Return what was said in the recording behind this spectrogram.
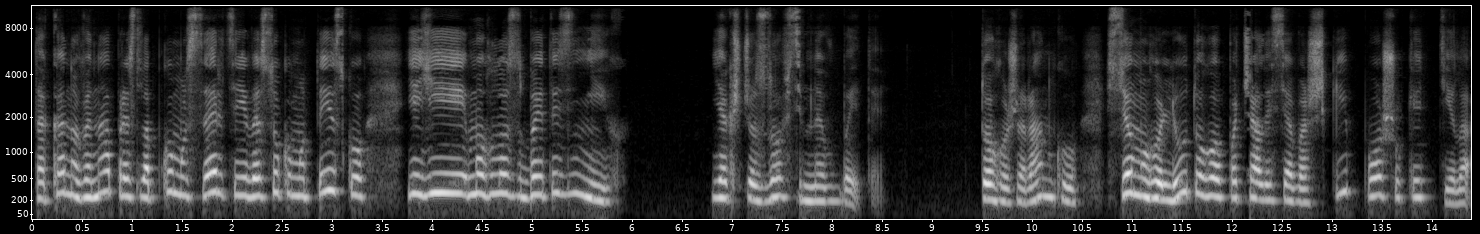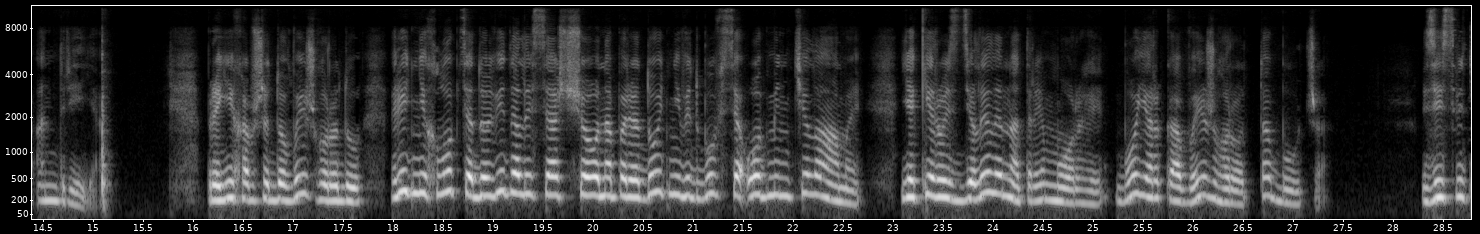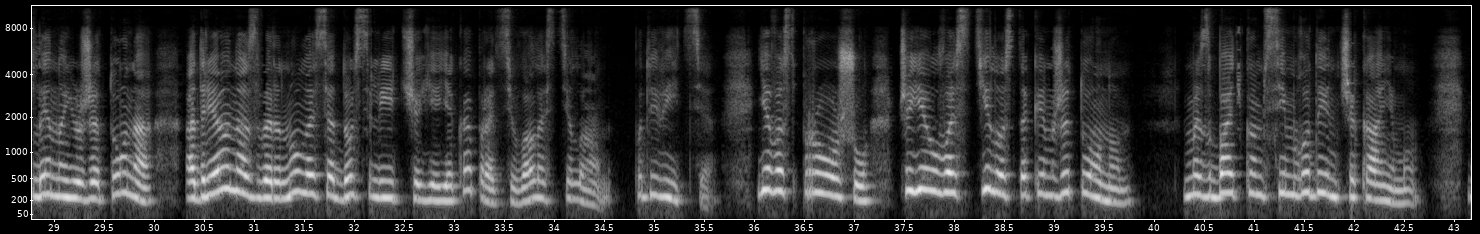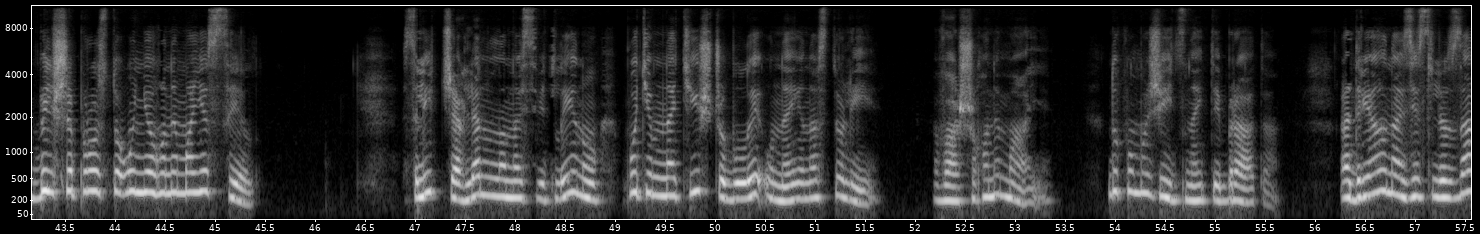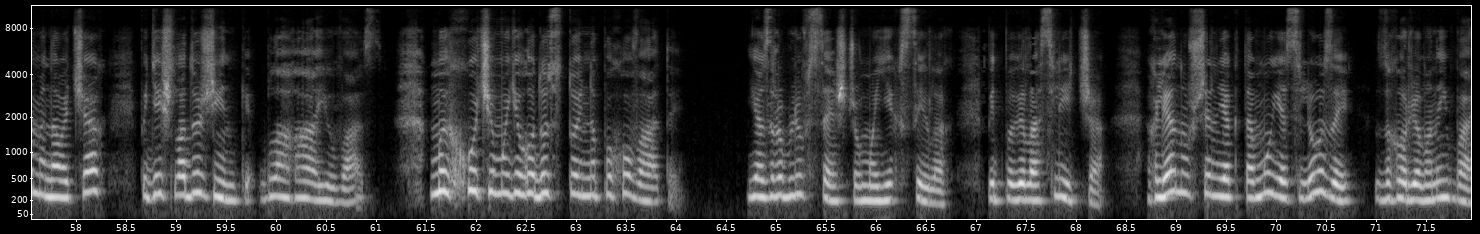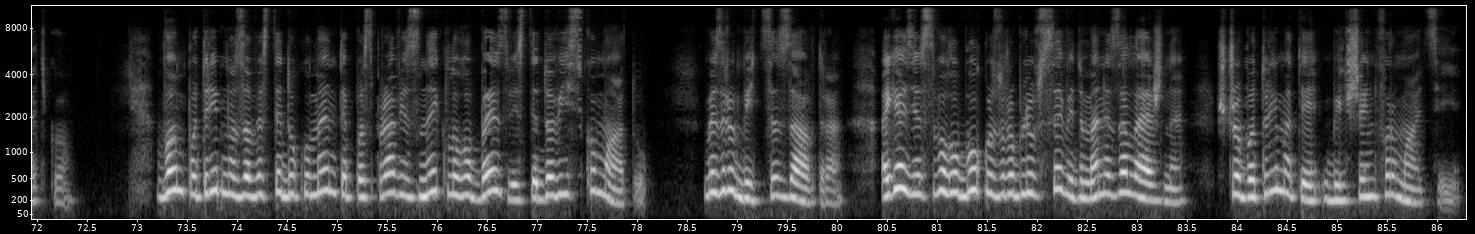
Така новина при слабкому серці і високому тиску її могло збити з ніг, якщо зовсім не вбити. Того ж ранку, 7 лютого, почалися важкі пошуки тіла Андрія. Приїхавши до Вишгороду, рідні хлопця довідалися, що напередодні відбувся обмін тілами, які розділили на три морги Боярка, Вишгород та Буча. Зі світлиною жетона Адріана звернулася до слідчої, яка працювала з тілами. Подивіться, я вас прошу, чи є у вас тіло з таким жетоном? Ми з батьком сім годин чекаємо. Більше просто у нього немає сил. Слідча глянула на світлину, потім на ті, що були у неї на столі. Вашого немає. Допоможіть знайти брата. Адріана зі сльозами на очах підійшла до жінки. Благаю вас. Ми хочемо його достойно поховати. Я зроблю все, що в моїх силах, відповіла слідча, глянувши, як тамує сльози згорьований батько. Вам потрібно завести документи по справі зниклого безвісти до військомату. Ви зробіть це завтра, а я зі свого боку зроблю все від мене залежне, щоб отримати більше інформації.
